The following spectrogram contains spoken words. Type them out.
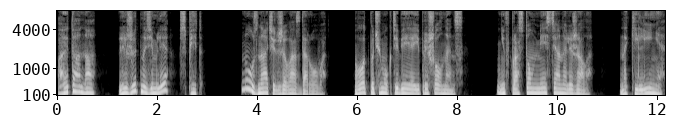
А это она. Лежит на земле, спит. Ну, значит, жива-здорова. Вот почему к тебе я и пришел, Нэнс. Не в простом месте она лежала. На Килине,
